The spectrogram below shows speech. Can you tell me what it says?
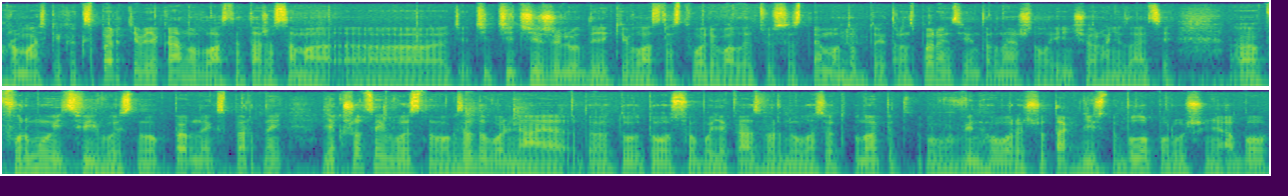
громадських експертів, яка ну власне та ж сама ті, ті, ті ж люди, які власне створювали цю систему, тобто і Transparency International, і інші організації, формують свій висновок, певний експертний. Якщо цей висновок задовольняє ту, ту особу, яка звернулася, то воно під він говорить, що так дійсно було порушення, або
